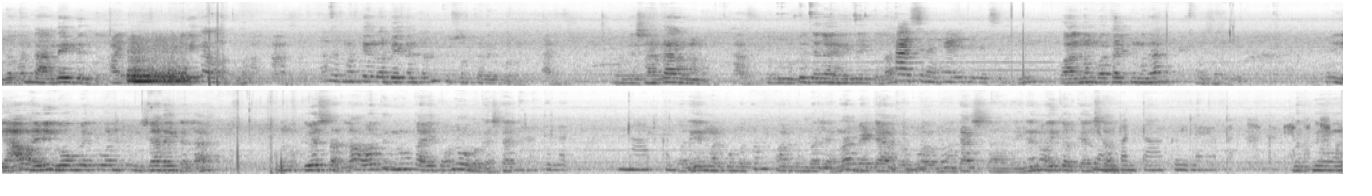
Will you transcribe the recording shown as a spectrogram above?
ಇದು ಭತ್ತ ಅರ್ಧ ಇದ್ದಿದ್ದು. ಅಂದ್ರೆ ಮತ್ತೇನಾರ ಬೇಕಂತ ಸ್ವಲ್ಪ ತೆಗೆದುಕೊಡ್ಬೇಕು ಕೊಡಿ ಅವ್ರಿಗೆ ಸಹಕಾರ ಮಾಡಿ ಅದು ಊಟದ್ದೆಲ್ಲ ಹೇಳಿದ್ದೈತಲ್ಲ ಹಾಂ ಸರ್ ಹೇಳಿದ್ದೀನಿ ಸರ್. ವಾಲ್ಮಂಗ್ ಗೊತ್ತಾಯ್ತು ನಿಮ್ಗೆ? ಯಾವ ಹಳ್ಳಿಗೆ ಹೋಗ್ಬೇಕು ಅಂತ ವಿಚಾರ ಐತಲ್ಲ ನಿಮ್ಗೆ ತಿಳಿಸ್ತಾರಲ್ಲ ಅವತ್ತಿಗೆ ನೀವು ಗಾಡಿ ತೊಗೊಂಡು ಹೋಗ್ಬೇಕಷ್ಟೇ? ಅವ್ರು ಏನು ಮಾಡ್ಕೊಂಡು ಬರ್ತಾರೆ. ಅಂದ್ರೆ ಭೇಟಿ ಆಗಬೇಕು ಮಾತಾಡಿಸ್ತಾ ಏನೇನೋ ಐತೆ ಅವ್ರ ಕೆಲಸ. ಮತ್ತು ನೀವು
